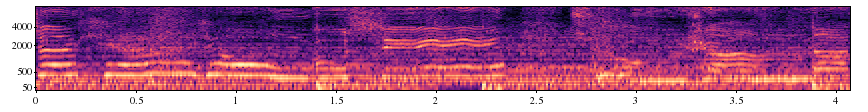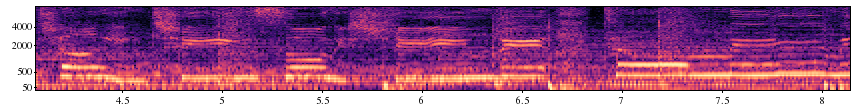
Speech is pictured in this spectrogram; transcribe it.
这夜永不醒，就让那长影倾诉你心底的秘密。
